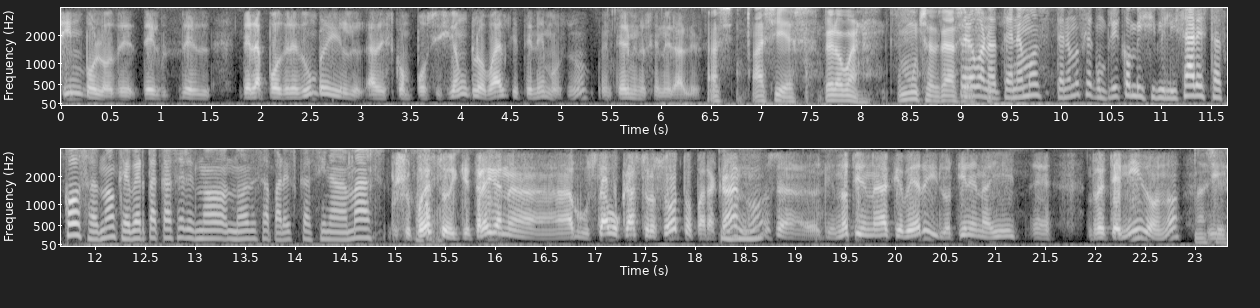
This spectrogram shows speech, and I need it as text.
símbolo de, del de la podredumbre y la descomposición global que tenemos, ¿no? En términos generales. Así, es. Pero bueno, muchas gracias. Pero bueno, tenemos tenemos que cumplir con visibilizar estas cosas, ¿no? Que Berta Cáceres no, no desaparezca así nada más. Por supuesto, y que traigan a, Gustavo Castro Soto para acá, ¿no? O sea, que no tiene nada que ver y lo tienen ahí eh, retenido, ¿no? Así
